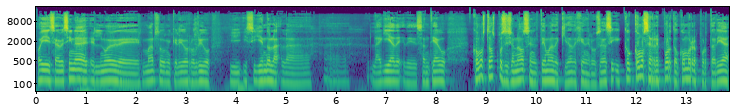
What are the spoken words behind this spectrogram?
Oye, se avecina el 9 de marzo, mi querido Rodrigo, y, y siguiendo la, la, uh, la guía de, de Santiago, ¿Cómo estamos posicionados en el tema de equidad de género? O sea, si, ¿cómo se reporta o cómo reportaría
